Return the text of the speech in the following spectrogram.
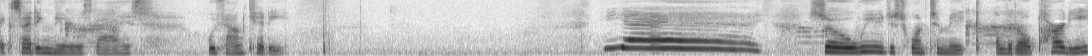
Exciting news, guys. We found Kitty. Yay! So we just want to make a little party.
